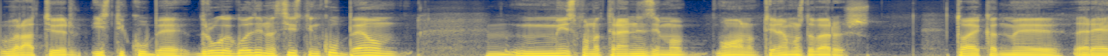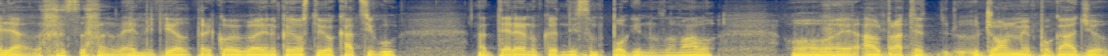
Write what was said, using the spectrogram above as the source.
vratio jer isti QB, druga godina s istim QB-om, hmm. mi smo na treninzima, ono, ti ne možeš da veruješ to je kad me Relja sa MVP od preko ove godine, kad je ostavio kacigu na terenu, kad nisam poginuo za malo. Ovaj, ali, brate, John me pogađao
